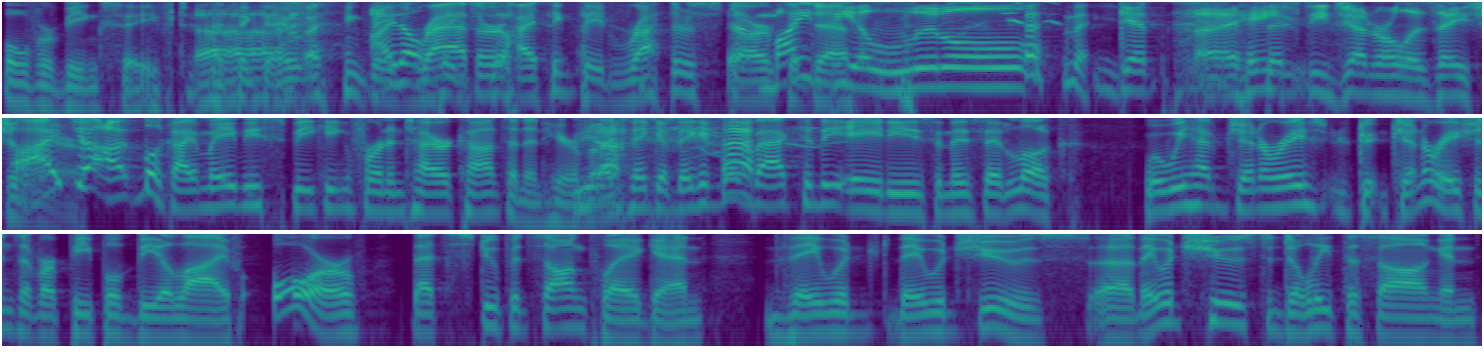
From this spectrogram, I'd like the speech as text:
over being saved. I think they. I think Uh, I they'd think rather. so. I think they'd rather that starve might to death be a little get a hasty generalization. I, there. I- look. I may be speaking for an entire continent here, but I think if they could go back to the '80s and they say, "Look, will we have generation generations of our people be alive, or that stupid song play again?" They would. They would choose. Uh, they would choose to delete the song and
